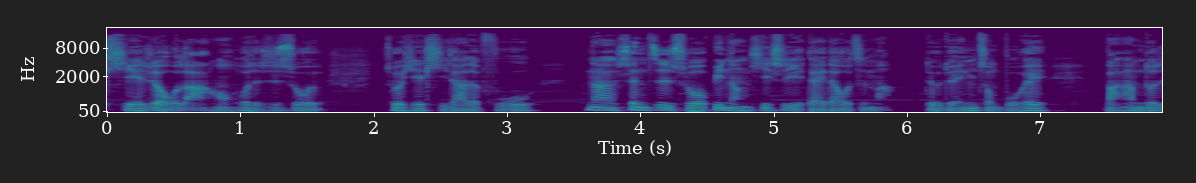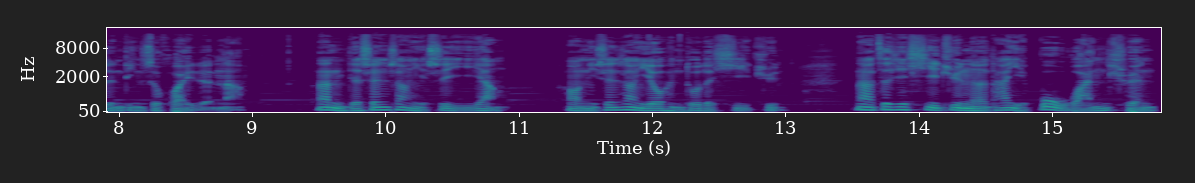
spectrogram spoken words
切肉啦，哈，或者是说做一些其他的服务。那甚至说，槟榔西施也带刀子嘛，对不对？你总不会把他们都认定是坏人呐。那你的身上也是一样，哦，你身上也有很多的细菌。那这些细菌呢，它也不完全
